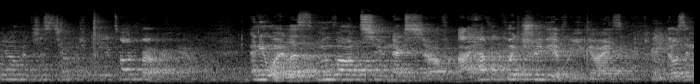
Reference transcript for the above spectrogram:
you know it's just too much for me to talk about right now. Anyway, let's move on to next stuff. I have a quick trivia for you guys. Those in,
